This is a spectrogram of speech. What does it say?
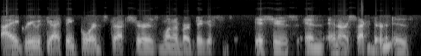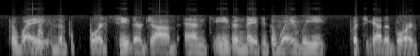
I agree with you. I think board structure is one of our biggest issues in, in our sector mm-hmm. is the way the boards see their job and even maybe the way we put together boards.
